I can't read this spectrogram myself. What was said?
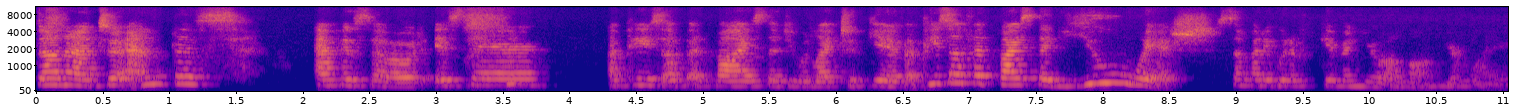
Donna, to end this episode, is there a piece of advice that you would like to give, a piece of advice that you wish somebody would have given you along your way?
